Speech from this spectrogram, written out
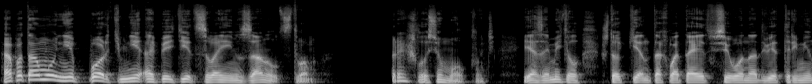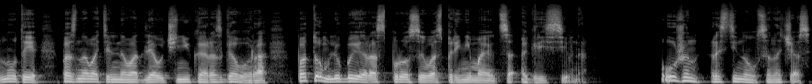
а потому не порть мне аппетит своим занудством». Пришлось умолкнуть. Я заметил, что Кента хватает всего на 2-3 минуты познавательного для ученика разговора, потом любые расспросы воспринимаются агрессивно. Ужин растянулся на час.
